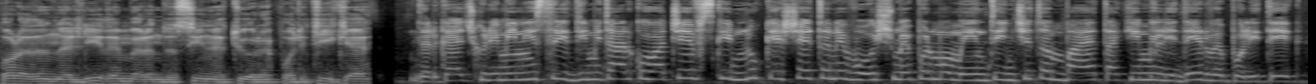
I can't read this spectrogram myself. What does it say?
por edhe në lidhje me rëndësinë e tyre politike. Ndërkaq kryeministri Dimitar Kovaçevski nuk e sheh të nevojshme për momentin që të mbahet takim i liderëve politikë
